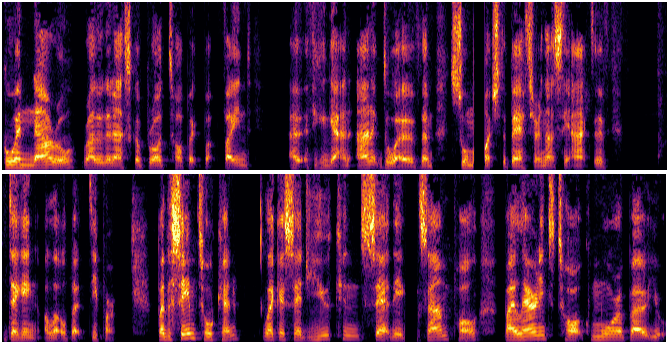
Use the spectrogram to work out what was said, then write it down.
go in narrow rather than ask a broad topic, but find out if you can get an anecdote out of them, so much the better. And that's the act of digging a little bit deeper. By the same token, like I said, you can set the example by learning to talk more about your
